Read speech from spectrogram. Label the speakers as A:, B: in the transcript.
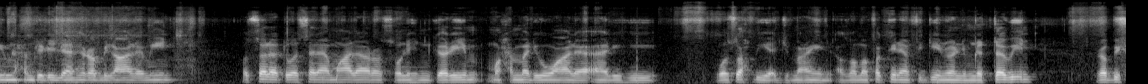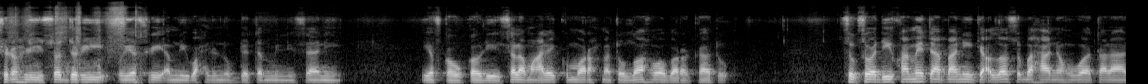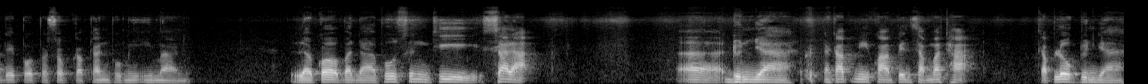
A: الحمد لله رب العالمين والصلاة والسلام على رسوله الكريم محمد وعلى آله وصحبه أجمعين اللهم فقنا في الدين وعلمنا التاويل رب اشرح لي صدري ويسر لي أمري واحلل عقدة من لساني يفقه قولي السلام عليكم ورحمة الله وبركاته สุขสวัสดีความเมตตาปรานีจากอัลลอฮฺสุบฮานะฮูวะตะอาลาได้โปรดประสบกับท่านผู้มีอีหมาน แล้วก็บรรดาผู้ซึ่งที่สละ เอ่อ ดุนยานะครับมีความเป็นสัมมถะกับโลกดุนยา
